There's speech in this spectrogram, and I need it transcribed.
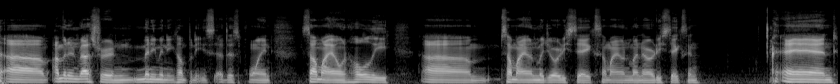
Um, I'm an investor in many, many companies at this point. Some I own wholly, um, some I own majority stakes, some I own minority stakes in, and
